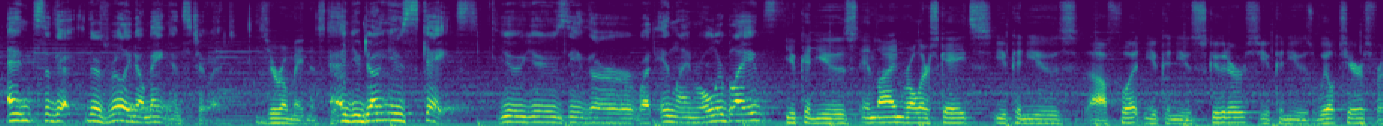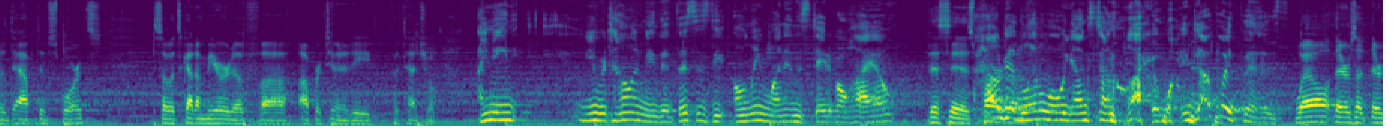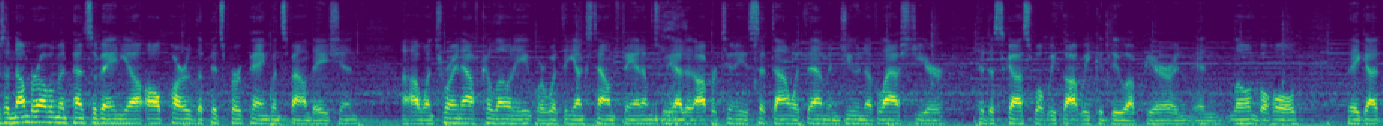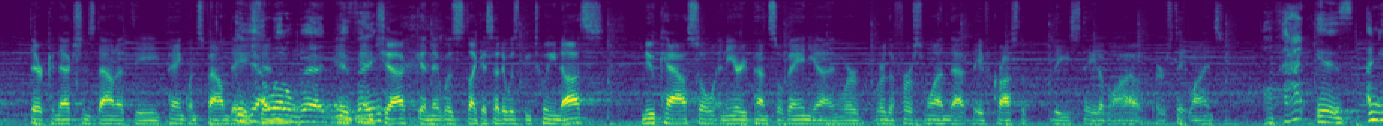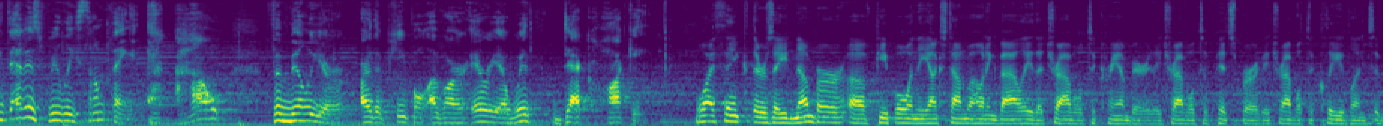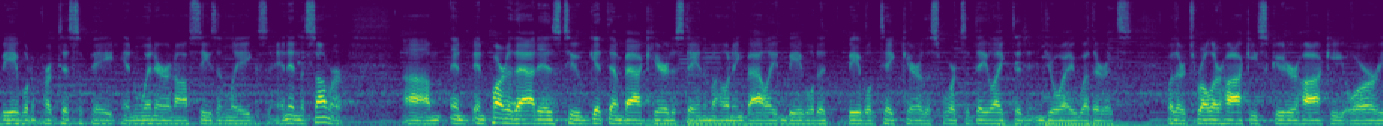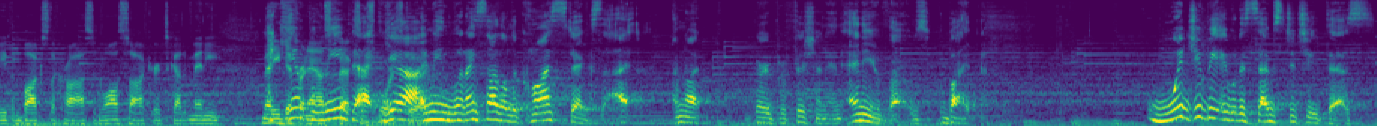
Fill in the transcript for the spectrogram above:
And so there, there's really no maintenance to it. Zero maintenance to it. And you don't use skates. You use either, what, inline rollerblades? You can use inline roller skates, you can use uh, foot, you can use scooters, you can use wheelchairs for adaptive sports. So it's got a myriad of uh, opportunity potential. I mean, you were telling me that this is the only one in the state of Ohio. This is How did little old Youngstown, Ohio wind up with this? Well, there's a, there's a number of them in Pennsylvania, all part of the Pittsburgh Penguins Foundation. Uh, when Troy and Afcoloni were with the Youngstown Phantoms, we had an opportunity to sit down with them in June of last year to discuss what we thought we could do up here. And, and lo and behold, they got their connections down at the Penguins Foundation. yeah, a little bit, in, in check. And it was, like I said, it was between us, New Castle, and Erie, Pennsylvania. And we're, we're the first one that they've crossed the, the state of Ohio, or state lines. Well, that is, I mean, that is really something. How familiar are the people of our area with dek hockey? Well, I think there's a number of people in the Youngstown Mahoning Valley that travel to Cranberry, they travel to Pittsburgh, they travel to Cleveland to be able to participate in winter and off-season leagues and in the summer. Um, and, and part of that is to get them back here to stay in the Mahoning Valley and be able to be able to take care of the sports that they like to enjoy, whether it's whether it's roller hockey, scooter hockey, or even box lacrosse and wall soccer. It's got many many I different can't believe aspects that. sports. yeah. I mean, when I saw the lacrosse sticks, I, I'm not very proficient in any of those, but would you be able to substitute this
